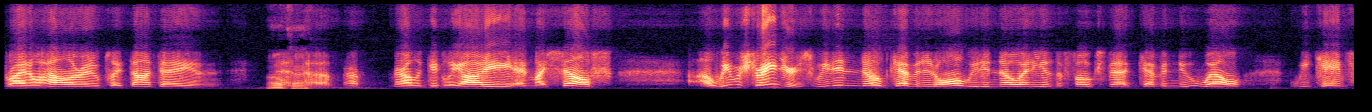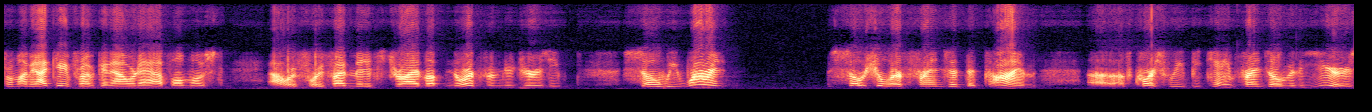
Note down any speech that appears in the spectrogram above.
Brian O'Halloran, who played Dante, and, Okay. and uh, Marilyn Ghigliotti, and myself, uh, we were strangers. We didn't know Kevin at all. We didn't know any of the folks that Kevin knew well. We came from, I mean, I came from like an hour and a half, almost hour, 45 minutes drive up north from New Jersey. So we weren't social or friends at the time. Uh, of course, we became friends over the years.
